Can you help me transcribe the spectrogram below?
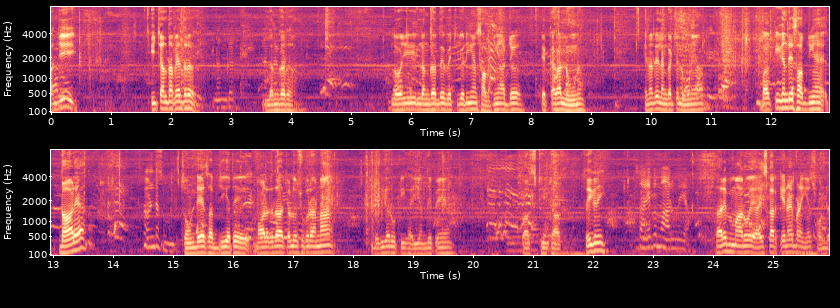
ਹਾਂਜੀ। ਕੀ ਚੱਲਦਾ ਪਿਆ ਇੱਧਰ? ਲੰਗਰ। ਲੰਗਰ। ਲੋ ਜੀ ਲੰਗਰ ਦੇ ਵਿੱਚ ਜਿਹੜੀਆਂ ਸਬਜ਼ੀਆਂ ਅੱਜ ਇੱਕ ਹੈਗਾ ਲੂਣ। ਇਹਨਾਂ ਦੇ ਲੰਗਰ 'ਚ ਲੂਣ ਆ। ਬਾਕੀ ਕਹਿੰਦੇ ਸਬਜ਼ੀਆਂ ਦਾਲ ਆ। ਸੌਂਡੇ। ਸਬਜ਼ੀ ਆ ਤੇ ਮਾਲਕ ਦਾ ਚਲੋ ਸ਼ੁਕਰਾਨਾ। ਵਧੀਆ ਰੋਟੀ ਖਾਈ ਜਾਂਦੇ ਪਏ ਆ। ਬਸ ਠੀਕ ਠਾਕ। ਸਹੀ ਕਿ ਨਹੀਂ? ਸਾਰੇ ਬਿਮਾਰ ਹੋਏ ਆ। ਸਾਰੇ ਬਿਮਾਰ ਹੋਏ ਆ। ਇਸ ਕਰਕੇ ਇਹਨਾਂ ਨੇ ਬਣਾਈਆਂ ਸੁੰਡ।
